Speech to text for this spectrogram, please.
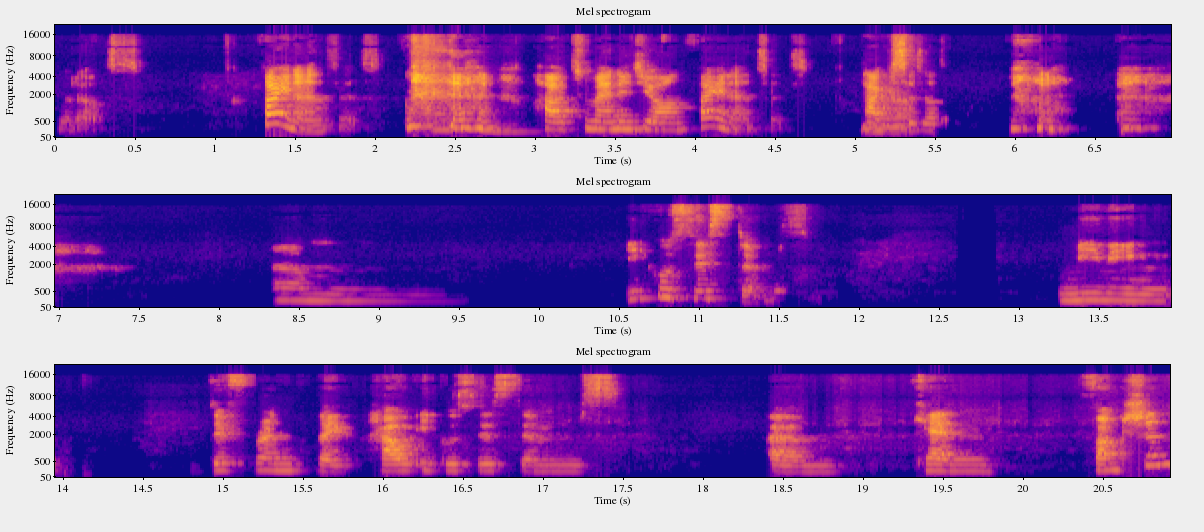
what else? Finances. Mm. How to manage your own finances. Taxes. Yeah. um, ecosystems, meaning different, like how ecosystems um, can function,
